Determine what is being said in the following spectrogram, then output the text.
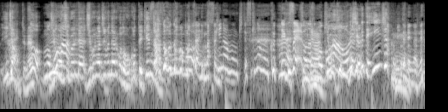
ういいじゃんってね。はいそうもう自分は自分で、自分が自分でやることを誇っていけんじゃん。そうそう、まさにまさに。好きなもん来て好きなもん食っていくぜ、そうみたいななんです。もうご飯美味しくていいじゃんみたいなね。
